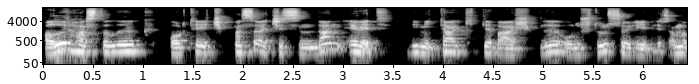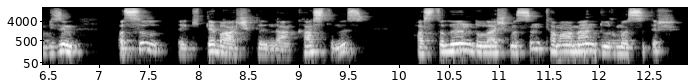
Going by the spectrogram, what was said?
Ağır hastalık ortaya çıkması açısından evet bir miktar kitle bağışıklığı oluştuğunu söyleyebiliriz. Ama bizim asıl e, kitle bağışıklığından kastımız hastalığın dolaşmasının tamamen durmasıdır.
